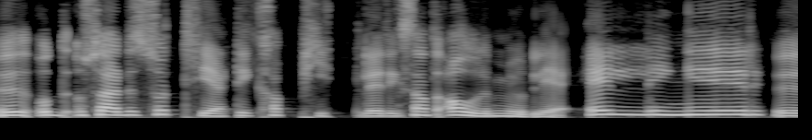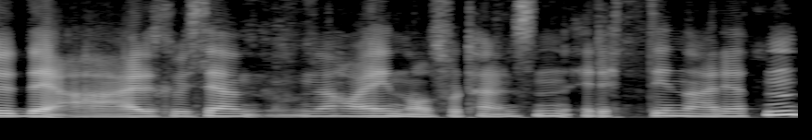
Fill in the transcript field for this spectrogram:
Eh, Og så er det sortert i kapitler. ikke sant? Alle mulige ellinger. Eh, Det er skal vi se, Nå har jeg innholdsfortegnelsen rett i nærheten.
